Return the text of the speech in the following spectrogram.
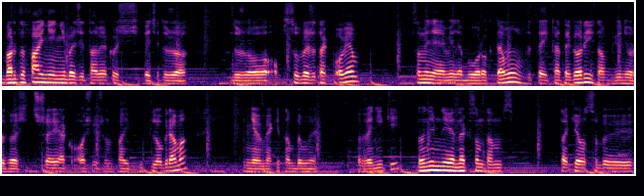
bardzo fajnie, nie będzie tam jakoś, wiecie, dużo, dużo obsuwy, że tak powiem. W sumie nie wiem ile było rok temu w tej kategorii, tam w junior 23 jako 82,5 kg. Nie wiem jakie tam były wyniki. No niemniej jednak są tam takie osoby,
